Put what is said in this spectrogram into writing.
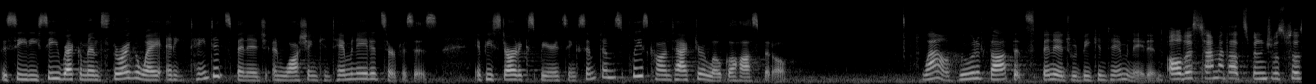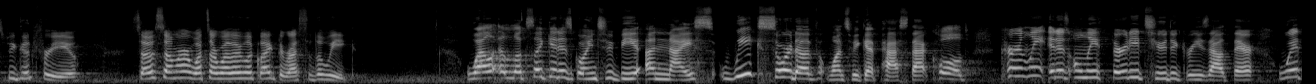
The CDC recommends throwing away any tainted spinach and washing contaminated surfaces. If you start experiencing symptoms, please contact your local hospital. Wow, who would have thought that spinach would be contaminated? All this time I thought spinach was supposed to be good for you. So, Summer, what's our weather look like the rest of the week? Well, it looks like it is going to be a nice week, sort of, once we get past that cold. Currently, it is only 32 degrees out there with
